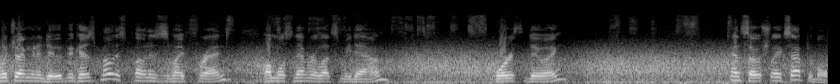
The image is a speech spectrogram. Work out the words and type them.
which I'm going to do because modus ponens is my friend, almost never lets me down, worth doing, and socially acceptable.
